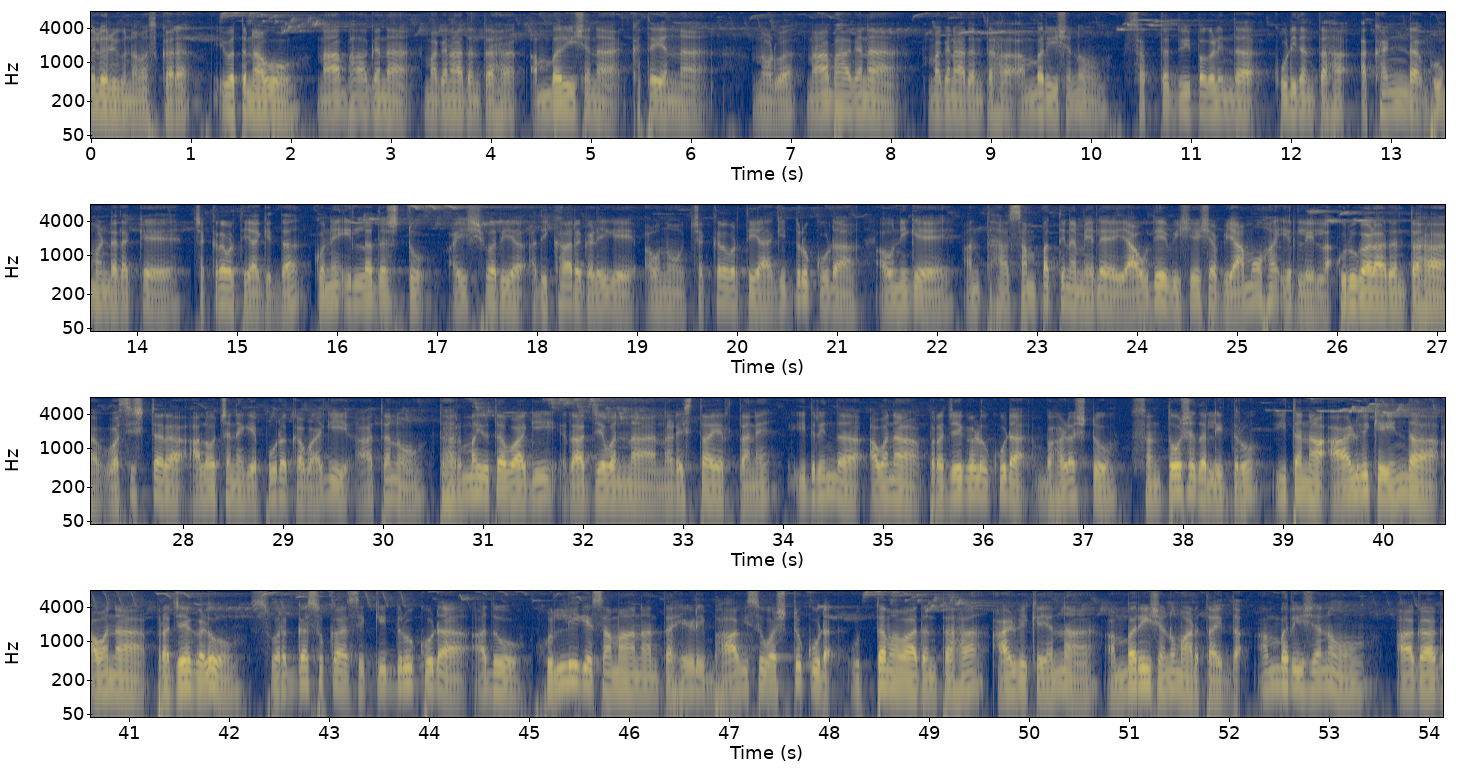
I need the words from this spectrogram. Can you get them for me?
ಎಲ್ಲರಿಗೂ ನಮಸ್ಕಾರ. ಇವತ್ತು ನಾವು ನಾಭಾಗನ ಮಗನಾದಂತಹ ಅಂಬರೀಷನ ಕಥೆಯನ್ನು ನೋಡುವ. ನಾಭಾಗನ ಮಗನಾದಂತಹ ಅಂಬರೀಷನು ಸಪ್ತದ್ವೀಪಗಳಿಂದ ಕೂಡಿದಂತಹ ಅಖಂಡ ಭೂಮಂಡಲಕ್ಕೆ ಚಕ್ರವರ್ತಿಯಾಗಿದ್ದ ಕೊನೆ ಇಲ್ಲದಷ್ಟು ಐಶ್ವರ್ಯ ಅಧಿಕಾರಗಳಿಗೆ ಅವನು ಚಕ್ರವರ್ತಿಯಾಗಿದ್ದರೂ ಕೂಡ ಅವನಿಗೆ ಅಂತಹ ಸಂಪತ್ತಿನ ಮೇಲೆ ಯಾವುದೇ ವಿಶೇಷ ವ್ಯಾಮೋಹ ಇರಲಿಲ್ಲ. ಗುರುಗಳಾದಂತಹ ವಸಿಷ್ಠರ ಆಲೋಚನೆಗೆ ಪೂರಕವಾಗಿ ಆತನು ಧರ್ಮಯುತವಾಗಿ ರಾಜ್ಯವನ್ನ ನಡೆಸ್ತಾ ಇರ್ತಾನೆ. ಇದರಿಂದ ಅವನ ಪ್ರಜೆಗಳು ಕೂಡ ಬಹಳಷ್ಟು ಸಂತೋಷದಲ್ಲಿದ್ದರು ಈತನ ಆಳ್ವಿಕೆಯಿಂದ ಅವನ ಪ್ರಜೆಗಳು ಸ್ವರ್ಗ ಸುಖ ಸಿಕ್ಕಿದ್ರೂ ಕೂಡ ಅದು ಹುಲ್ಲಿಗೆ ಸಮಾನ ಅಂತ ಹೇಳಿ ಭಾವಿಸುವಷ್ಟು ಕೂಡ ಉತ್ತಮವಾದಂತಹ ಆಳ್ವಿಕೆಯನ್ನ ಅಂಬರೀಷನು ಮಾಡ್ತಾ ಇದ್ದ. ಅಂಬರೀಷನು ಆಗಾಗ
